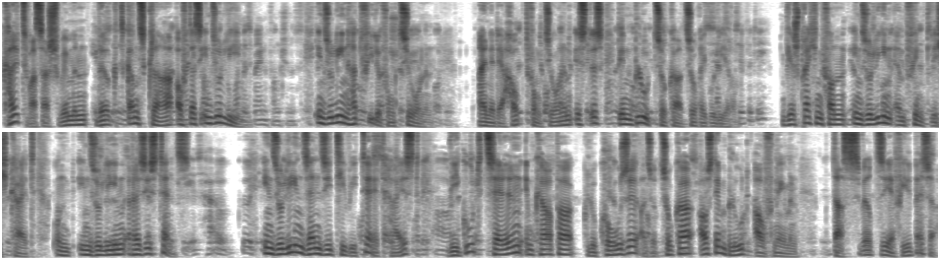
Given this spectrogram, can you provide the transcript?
Kaltwasserschwimmen wirkt ganz klar auf das Insulin. Insulin hat viele Funktionen. Eine der Hauptfunktionen ist es, den Blutzucker zu regulieren. Wir sprechen von Insulinempfindlichkeit und Insulinresistenz. Insulinsensitivität heißt, wie gut Zellen im Körper Glucose, also Zucker, aus dem Blut aufnehmen. Das wird sehr viel besser.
